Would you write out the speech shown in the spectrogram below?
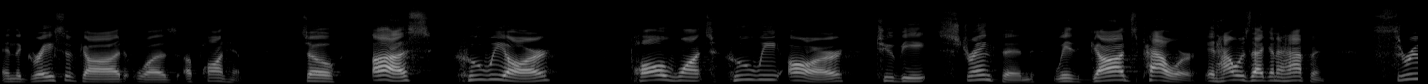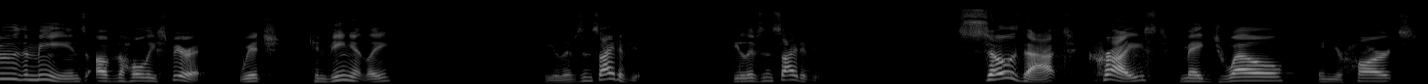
and the grace of God was upon him. So, us who we are. Paul wants who we are to be strengthened with God's power. And how is that going to happen? Through the means of the Holy Spirit, which conveniently, He lives inside of you. He lives inside of you. So that Christ may dwell in your hearts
